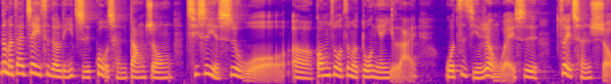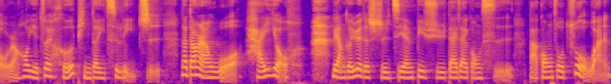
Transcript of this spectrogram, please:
那么在这一次的离职过程当中，其实也是我呃工作这么多年以来，我自己认为是最成熟，然后也最和平的一次离职。那当然，我还有 两个月的时间必须待在公司，把工作做完。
